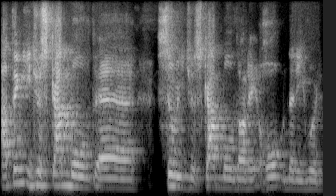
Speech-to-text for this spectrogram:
I think he just gambled. Uh, so he just gambled on it, hoping that he would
